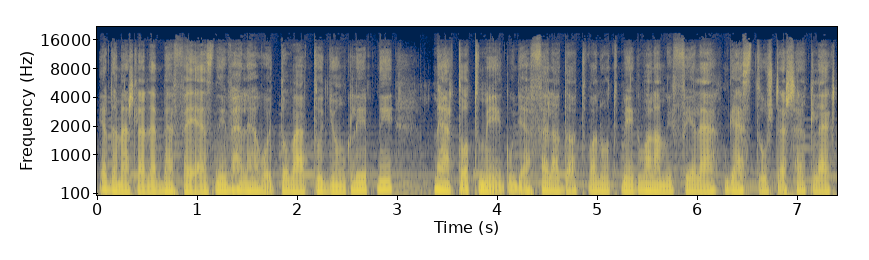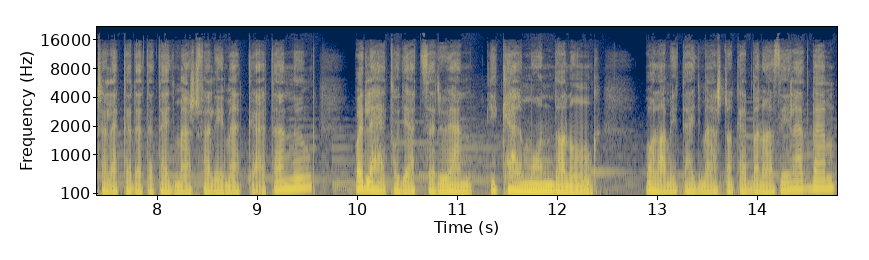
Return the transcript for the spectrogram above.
érdemes lenne befejezni vele, hogy tovább tudjunk lépni, mert ott még ugye feladat van, ott még valamiféle gesztust, esetleg cselekedetet egymás felé meg kell tennünk, vagy lehet, hogy egyszerűen ki kell mondanunk valamit egymásnak ebben az életben,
